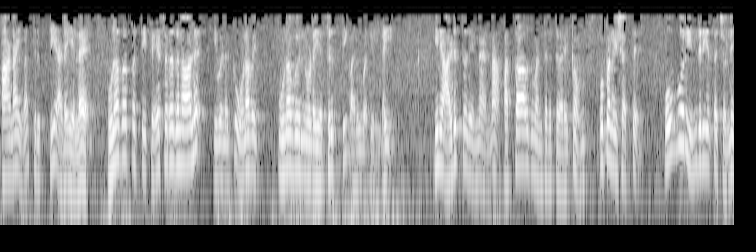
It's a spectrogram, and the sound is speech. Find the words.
ஆனா இவன் திருப்தி அடையல. உணவை பத்தி பேசுறதுனால இவனுக்கு உணவை உணவினுடைய திருப்தி வருவதில்லை. இனி அடுத்தது என்னன்னா பத்தாவது மந்திரத்து வரைக்கும் உபனிஷத்து ஒவ்வொரு இந்திரியத்தை சொல்லி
